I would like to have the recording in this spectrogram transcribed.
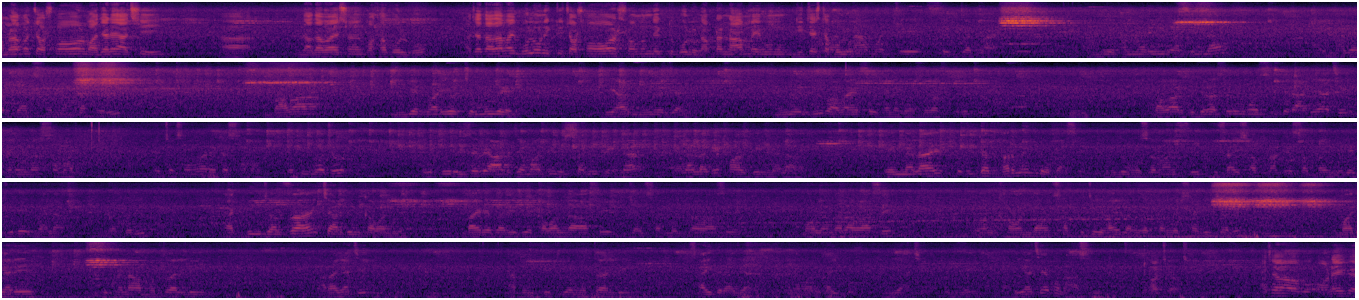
আমরা এখন চশমা বাবার বাজারে আছি দাদাভাইয়ের সঙ্গে কথা বলব। আচ্ছা দাদাভাই বলুন একটু চশমা বাবার সম্বন্ধে একটু বলুন। আপনার নাম এবং ডিটেলসটা বলুন। নাম হচ্ছে শেখ আমি এখানকারই বাসিন্দা। আর মাদার ব্যবসার নামটা করি। বাবা নিজের বাড়ি হচ্ছে মুঙ্গের বিহার মুঙ্গের জানি মুঙ্গের দিয়ে বাবা এসে এখানে বসবাস করেছে। বাবার গুজরাশ্বরী মসজিদের আগে আছে এখানে ওনার সমাজ এটা সমাজ এটা সমাজ প্রতি বছর উর্দুর হিসেবে আট জামাতি ইসলামীতে এনার মেলা লাগে পাঁচ দিন মেলা হয় এই মেলায় প্রতিটা ধর্মের লোক আসে হিন্দু মুসলমান শিখ ইসাই সব থাকে সবাই মিলে ঝুলে এই মেলা আমরা করি একদিন জলসা হয় চার দিন কাওয়ালি হয় বাইরে বাইরে দিয়ে কাওয়ালরা আসে জলসার লোকরাও আসে মৌলানারাও আসে এবং খাওয়ান দাওয়ান সব কিছুই হয় লঙ্গর টঙ্গর সবই চলে মাজারে দুখানা মতোয়াল্লি মারা গেছে এখন তৃতীয় মতোয়াল্লি সাইদ রাজা আমার ভাইপো। নিয়ে আছে বাড়ি আছে এখন আসবে আচ্ছা আচ্ছা। আচ্ছা অনেক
